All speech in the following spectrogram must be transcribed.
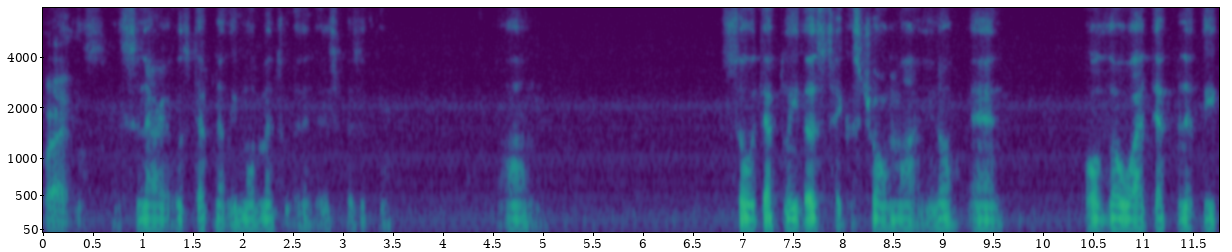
Right. This, this scenario was definitely more mental than it is physical. Um, so it definitely does take a strong mind, you know. And although I definitely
